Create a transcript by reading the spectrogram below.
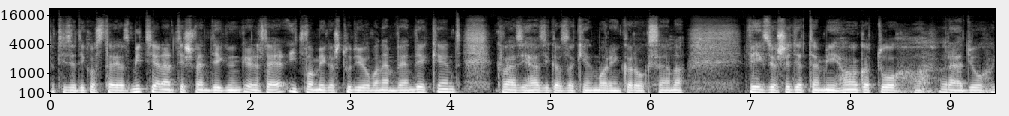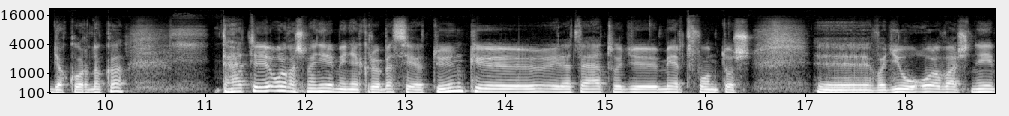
a tizedik osztály az mit jelent, és vendégünk, illetve itt van még a stúdióban nem vendégként, kvázi házigazdaként Marinka Roxana, végzős egyetemi hallgató, a rádió gyakornoka. Tehát olvasmány élményekről beszéltünk, illetve hát, hogy miért fontos vagy jó olvasni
